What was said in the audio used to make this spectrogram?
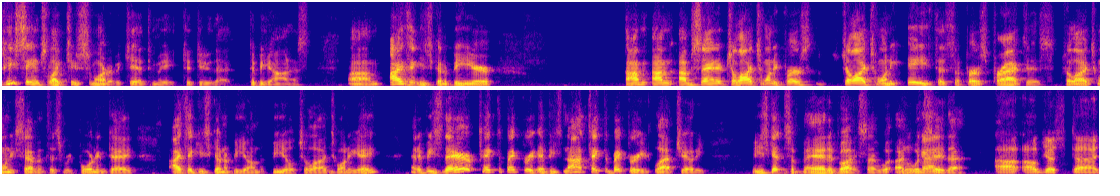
he seems like too smart of a kid to me to do that. To be honest, um, I think he's going to be here. I'm, I'm, I'm saying it. July 21st, July 28th is the first practice. July 27th is reporting day. I think he's going to be on the field July 28th. And if he's there, take the victory. If he's not, take the victory lap, Jody. He's getting some bad advice. I, w- I okay. would say that uh, I'll just uh,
